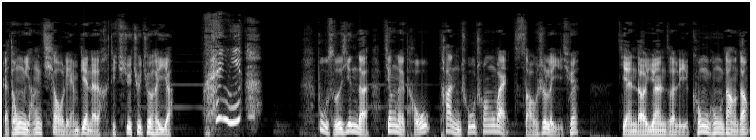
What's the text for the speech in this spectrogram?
这东阳俏脸变得黢黢黢黑呀。不死心的将那头探出窗外扫视了一圈，见到院子里空空荡荡，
